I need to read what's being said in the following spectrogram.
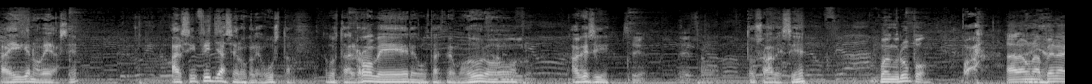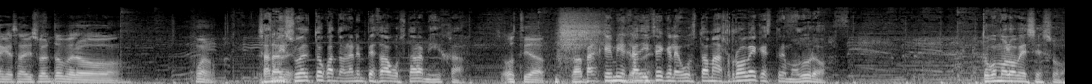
ahí que no veas, ¿eh? Al Sifrit ya sé lo que le gusta. Le gusta el Robert, le gusta Extremoduro. ¿A que sí? Sí. Tú sabes, ¿eh? Buen grupo. Ahora una pena que se ha disuelto, pero bueno. Se han disuelto cuando le han empezado a gustar a mi hija. Hostia. Lo que pasa es que mi hija dice que le gusta más Robe que Extremoduro. ¿Tú cómo lo ves eso?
